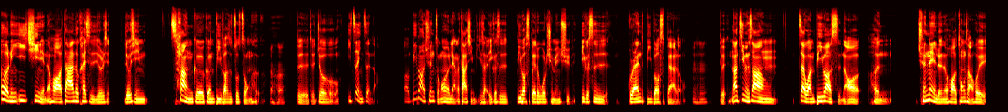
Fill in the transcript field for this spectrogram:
二零一七年的话，大家都开始流行流行。唱歌跟 B-Box 做综合，嗯哼，对对对，就一阵一阵的、啊。呃，B-Box 圈总共有两个大型比赛，一个是 B-Box Battle World Championship，一个是 Grand B-Box Battle。嗯哼，对，那基本上在玩 B-Box，然后很圈内人的话，通常会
